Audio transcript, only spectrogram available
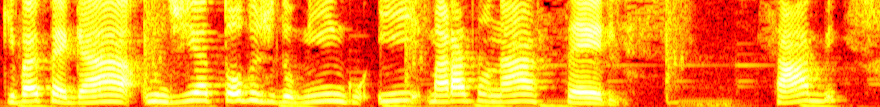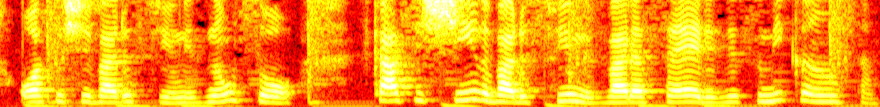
que vai pegar um dia todo de domingo e maratonar séries, sabe? Ou assistir vários filmes. Não sou. Ficar assistindo vários filmes, várias séries, isso me cansa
